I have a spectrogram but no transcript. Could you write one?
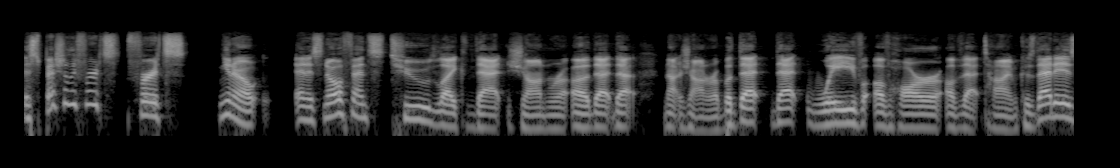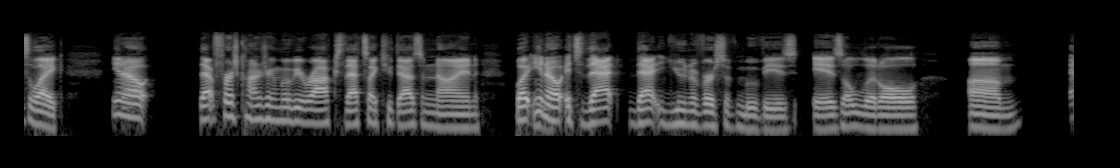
especially for its for its you know and it's no offense to like that genre uh that that not genre but that that wave of horror of that time because that is like you know that first conjuring movie rocks that's like 2009 but you Mm. know it's that that universe of movies is a little um uh,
